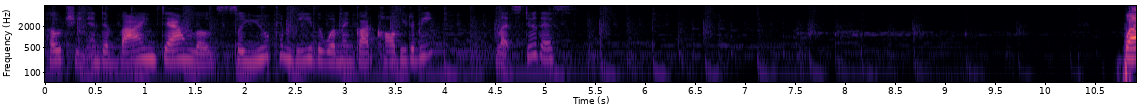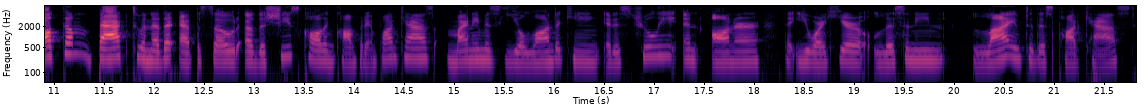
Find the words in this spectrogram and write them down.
coaching, and divine downloads so you can be the woman God called you to be? Let's do this. Welcome back to another episode of the She's Called and Confident podcast. My name is Yolanda King. It is truly an honor that you are here listening live to this podcast.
